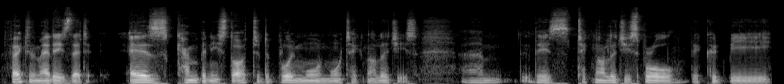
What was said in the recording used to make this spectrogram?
The fact of the matter is that as companies start to deploy more and more technologies, um, there's technology sprawl. There could be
